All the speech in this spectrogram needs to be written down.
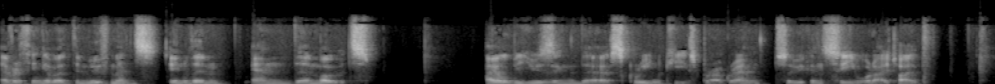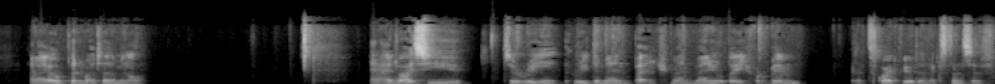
everything about the movements in Vim and the modes. I will be using the screen keys program so you can see what I type and I open my terminal and I advise you to read, read the man page, man, manual page for Vim. It's quite good and extensive.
